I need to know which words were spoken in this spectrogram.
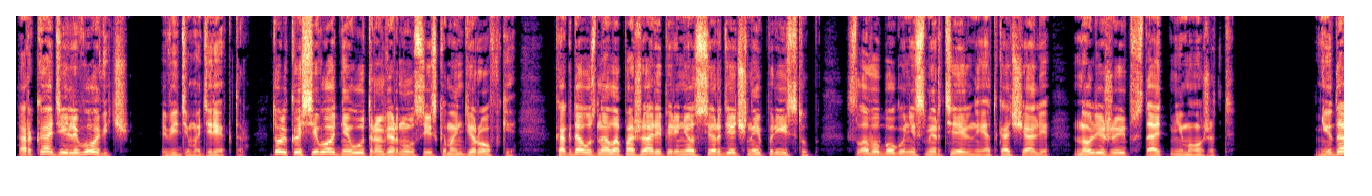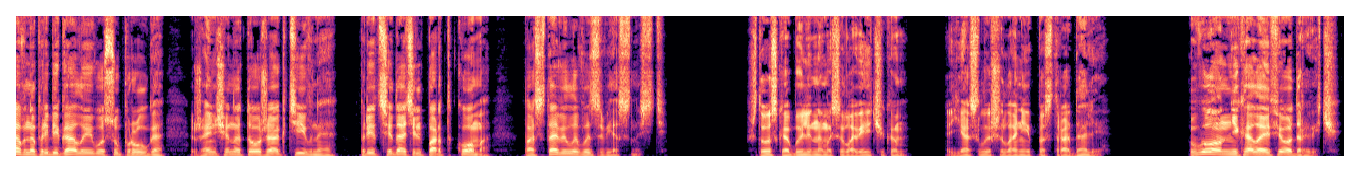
Аркадий Львович, видимо, директор, только сегодня утром вернулся из командировки. Когда узнал о пожаре, перенес сердечный приступ. Слава богу, не смертельный, откачали, но лежит, встать не может. Недавно прибегала его супруга, женщина тоже активная, председатель парткома, поставила в известность. Что с Кобылиным и Соловейчиком? Я слышал, они пострадали. «Вон, Николай Федорович!»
